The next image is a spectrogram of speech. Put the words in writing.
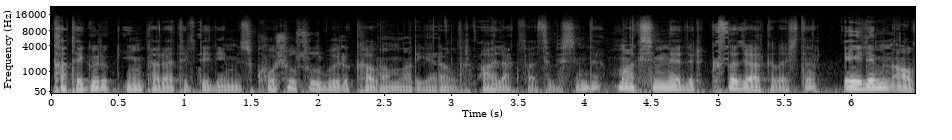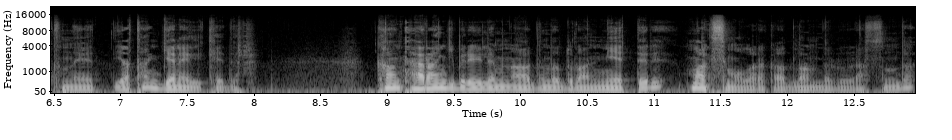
kategorik imperatif dediğimiz koşulsuz buyruk kavramları yer alır ahlak felsefesinde. Maksim nedir? Kısaca arkadaşlar eylemin altında yatan genel ilkedir. Kant herhangi bir eylemin ardında duran niyetleri maksim olarak adlandırır aslında.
